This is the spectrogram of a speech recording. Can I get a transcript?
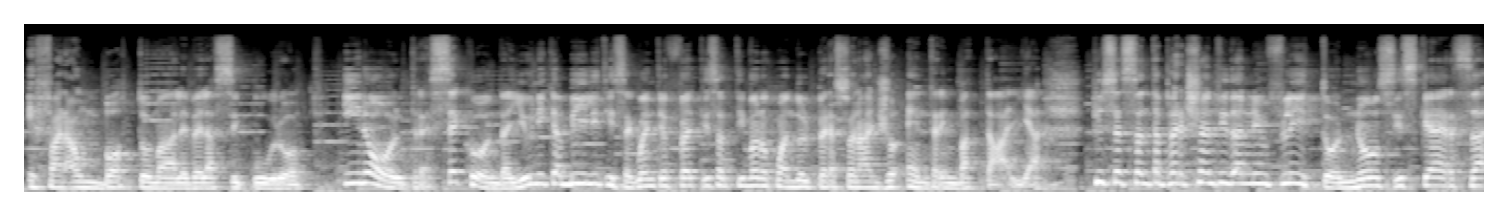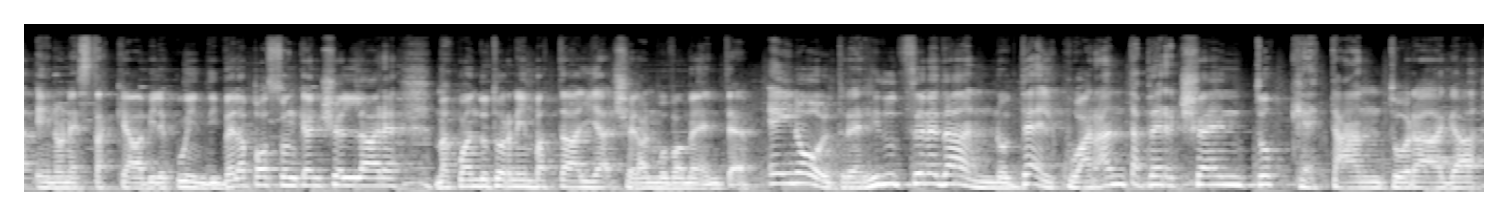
e farà un botto male ve l'assicuro. Inoltre, seconda unique ability, i seguenti effetti si attivano quando il personaggio entra in battaglia, più 60% di danno inflitto conflitto non si scherza e non è staccabile, quindi ve la possono cancellare, ma quando torna in battaglia ce l'ha nuovamente. E inoltre riduzione danno del 40%, che tanto raga,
